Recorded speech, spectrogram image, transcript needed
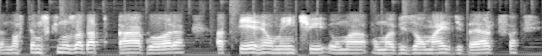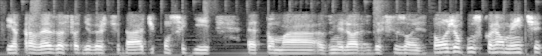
é, nós temos que nos adaptar agora a ter realmente uma, uma visão mais diversa e através dessa diversidade conseguir é, tomar as melhores decisões. Então hoje eu busco realmente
